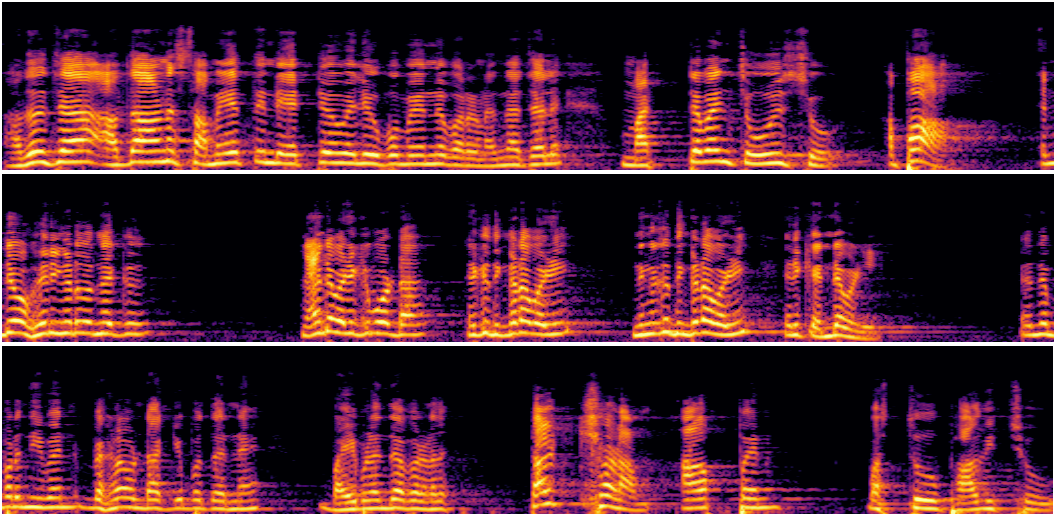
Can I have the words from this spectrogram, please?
അതെന്ന് വെച്ചാൽ അതാണ് സമയത്തിന്റെ ഏറ്റവും വലിയ ഉപമയെന്ന് പറയുന്നത്. എന്ന് വെച്ചാൽ മറ്റവൻ ചോദിച്ചു അപ്പാ എന്റെ ഓഹരി ഇങ്ങോട്ട് തന്നേക്ക്. ഞാൻ എന്റെ വഴിക്ക് പോട്ടെ. എനിക്ക് നിങ്ങളുടെ വഴി നിങ്ങൾക്ക് നിങ്ങളുടെ വഴി എനിക്ക് എന്റെ വഴി. എന്നും പറഞ്ഞ് ഇവൻ ബഹളം ഉണ്ടാക്കിയപ്പോൾ തന്നെ ബൈബിൾ എന്താ പറയണത്? തൽക്ഷണം ആപ്പൻ വസ്തു ഭാഗിച്ചു.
